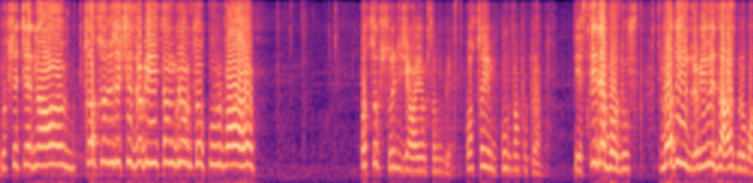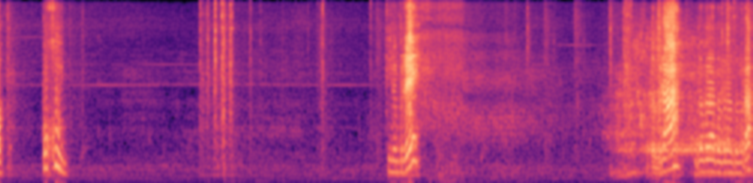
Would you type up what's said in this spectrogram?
Bo przecież no, to co wy żeście zrobili tą grą, to kurwa... Po co psuć działającą grę? Po co ją kurwa poprawiać? Jest tyle modów. Mody już zrobiły za was robotę. Po chuj. Dobry. Dobra, dobra, dobra, dobra.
